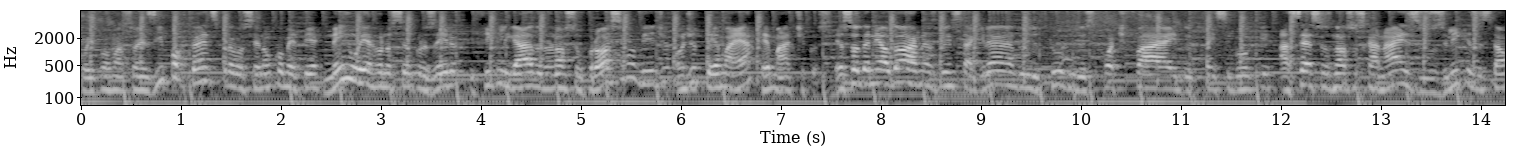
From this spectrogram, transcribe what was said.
com informações importantes para você não cometer nenhum erro no seu cruzeiro e fique ligado no nosso próximo vídeo, onde o tema é temáticos. Eu sou Daniel Dornas, do Instagram, do YouTube, do Spotify, do Facebook. Acesse os nossos canais, os links estão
